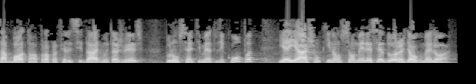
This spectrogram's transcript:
sabotam a própria felicidade, muitas vezes, por um sentimento de culpa, e aí acham que não são merecedoras de algo melhor.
